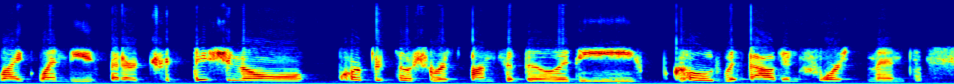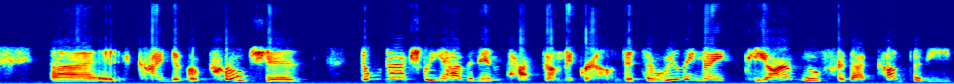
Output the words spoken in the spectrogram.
like Wendy's that are traditional corporate social responsibility, code without enforcement uh, kind of approaches don't actually have an impact on the ground. It's a really nice PR move for that company,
